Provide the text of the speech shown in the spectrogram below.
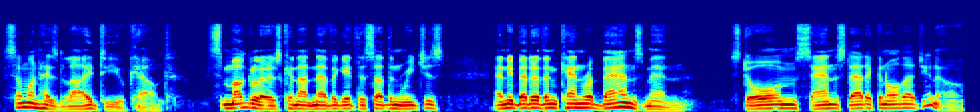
Someone has lied to you, Count. Smugglers cannot navigate the southern reaches any better than can Rabban's men. Storm, sand static, and all that, you know.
